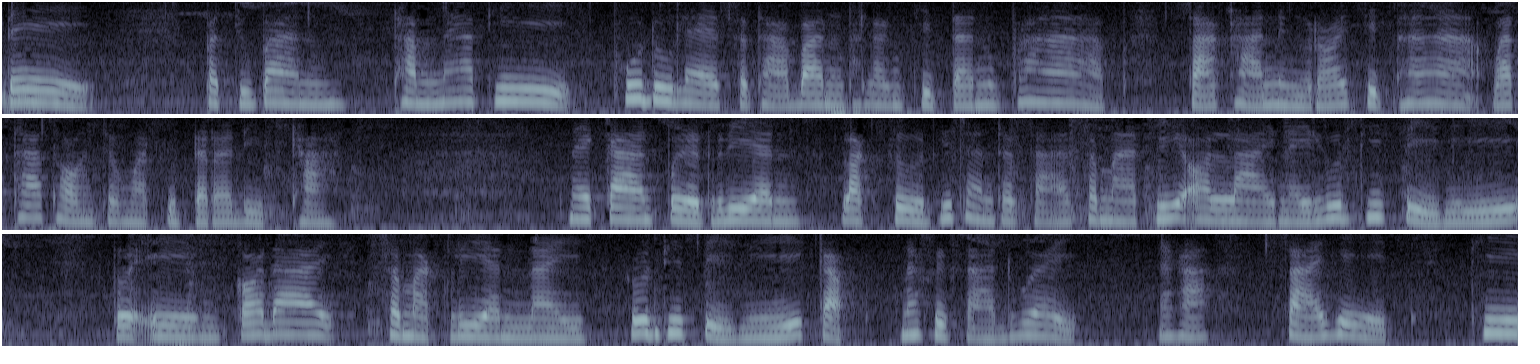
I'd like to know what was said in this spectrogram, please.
เต้ ปัจจุบันทำหน้าที่ผู้ดูแลสถาบันพลังจิตานุภาพ สาขา 115 วัดท่าทองจังหวัดอุตรดิตถ์ค่ะ ในการเปิดเรียนหลักสูตรวิทันศาสตร์สมาธิออนไลน์ในรุ่นที่ 4 นี้ ตัวเองก็ได้สมัครเรียนในรุ่นที่ 4 นี้กับนักศึกษาด้วยนะคะสาเหตุที่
